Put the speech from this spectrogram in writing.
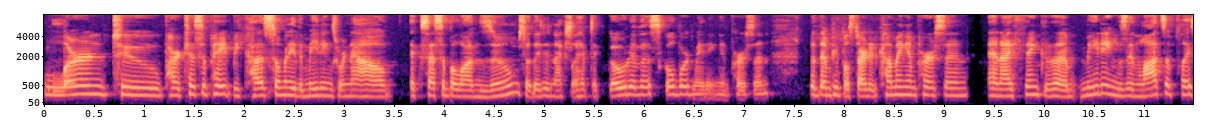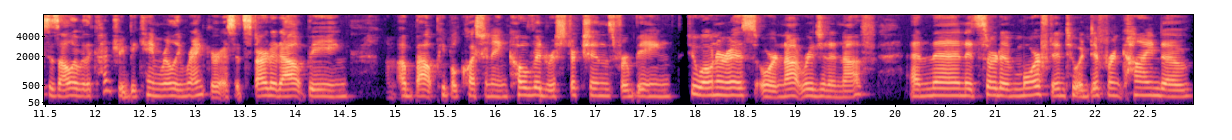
learned to participate because so many of the meetings were now accessible on Zoom. So they didn't actually have to go to the school board meeting in person. But then people started coming in person. And I think the meetings in lots of places all over the country became really rancorous. It started out being about people questioning COVID restrictions for being too onerous or not rigid enough. And then it sort of morphed into a different kind of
